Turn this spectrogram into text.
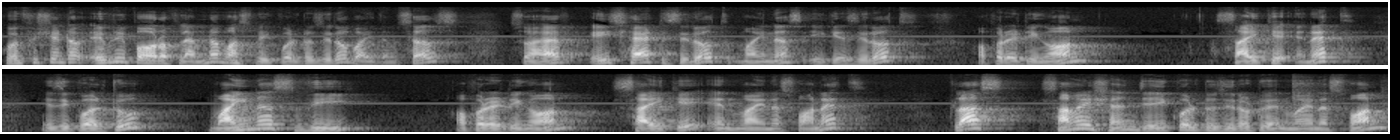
coefficient of every power of lambda must be equal to 0 by themselves. So I have h hat 0th minus e k 0th operating on psi k nth is equal to minus V operating on psi k n minus 1th plus summation j equal to 0 to n minus 1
